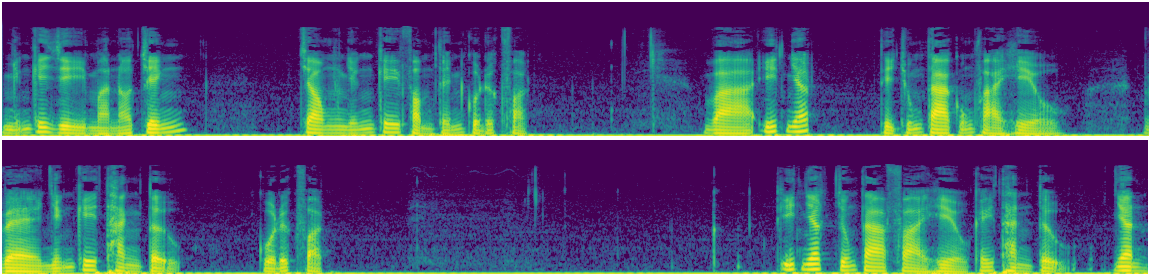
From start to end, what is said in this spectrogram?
những cái gì mà nó chính trong những cái phẩm tính của Đức Phật. Và ít nhất thì chúng ta cũng phải hiểu về những cái thành tựu của Đức Phật. Ít nhất chúng ta phải hiểu cái thành tựu nhân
